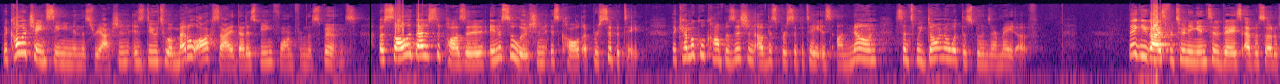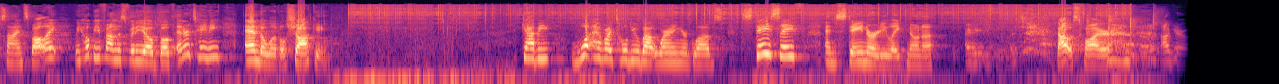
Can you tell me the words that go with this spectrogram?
The color change seen in this reaction is due to a metal oxide that is being formed from the spoons. A solid that is deposited in a solution is called a precipitate. The chemical composition of this precipitate is unknown since we don't know what the spoons are made of. Thank you guys for tuning in to today's episode of Science Spotlight. We hope you found this video both entertaining and a little shocking. Gabby, what have I told you about wearing your gloves? Stay safe and stay nerdy, Lake Nona. I hate you so much. That was fire.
